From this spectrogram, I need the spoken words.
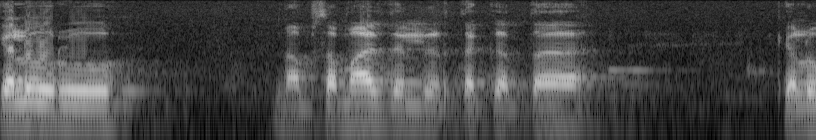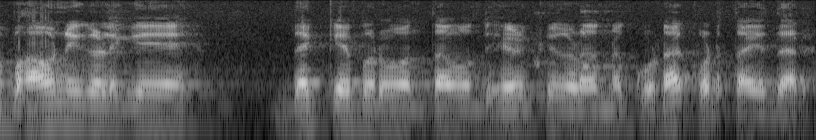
ಕೆಲವರು ನಮ್ಮ ಸಮಾಜದಲ್ಲಿರ್ತಕ್ಕಂಥ ಕೆಲವು ಭಾವನೆಗಳಿಗೆ ಧಕ್ಕೆ ಬರುವಂಥ ಒಂದು ಹೇಳಿಕೆಗಳನ್ನು ಕೂಡ ಕೊಡ್ತಾ ಇದ್ದಾರೆ.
